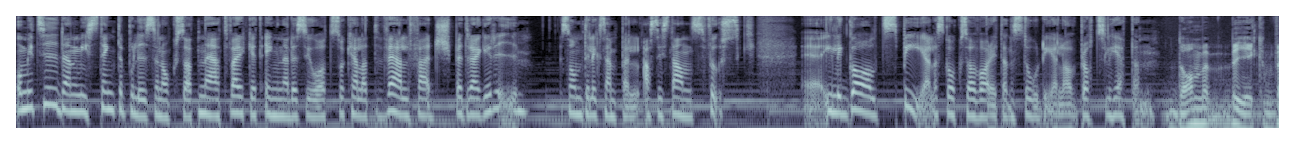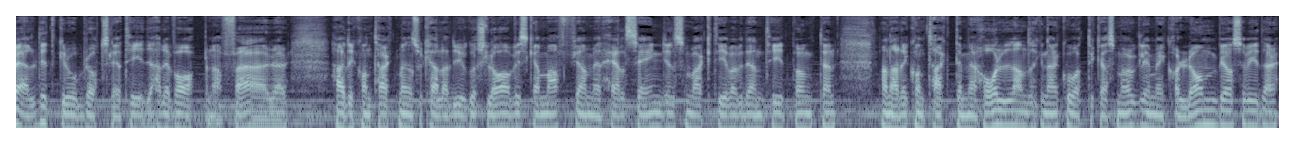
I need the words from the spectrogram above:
Och med tiden misstänkte polisen också att nätverket ägnade sig åt så kallat välfärdsbedrägeri som till exempel assistansfusk. Eh, illegalt spel ska också ha varit en stor del av brottsligheten. De begick väldigt grov brottslighet tidigare, hade vapenaffärer, hade kontakt med den så kallade jugoslaviska maffian med Hells Angels som var aktiva vid den tidpunkten. Man hade kontakter med Holland, narkotikasmuggling med Colombia och så vidare.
